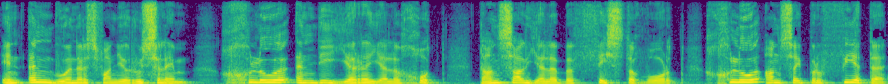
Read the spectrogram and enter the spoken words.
en inwoners van Jerusalem, glo in die Here julle God, dan sal julle bevestig word. Glo aan sy profete,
